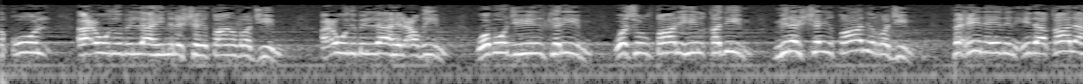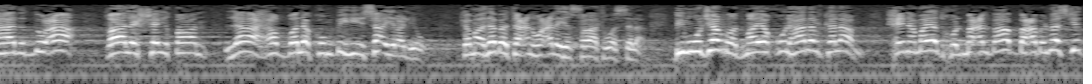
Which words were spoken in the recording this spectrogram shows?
يقول أعوذ بالله من الشيطان الرجيم. أعوذ بالله العظيم وبوجهه الكريم وسلطانه القديم من الشيطان الرجيم. فحينئذ إذا قال هذا الدعاء قال الشيطان لا حظ لكم به سائر اليوم. كما ثبت عنه عليه الصلاة والسلام. بمجرد ما يقول هذا الكلام حينما يدخل مع الباب باب المسجد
